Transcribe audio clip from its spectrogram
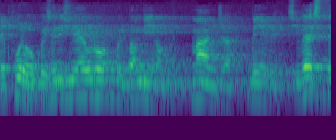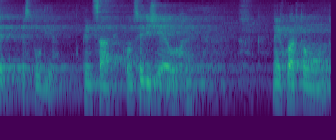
Eppure con quei 16 euro quel bambino mangia, beve, si veste e studia. Pensate, con 16 euro nel quarto mondo.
